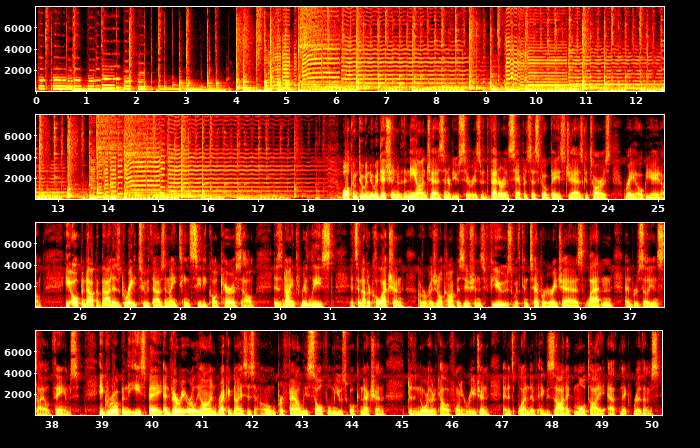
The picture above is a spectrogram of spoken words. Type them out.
Welcome to a new edition of the Neon Jazz interview series with veteran San Francisco based jazz guitarist Ray Obiedo. He opened up about his great 2019 CD called Carousel, his ninth released. It's another collection of original compositions fused with contemporary jazz, Latin, and Brazilian styled themes. He grew up in the East Bay and very early on recognized his own profoundly soulful musical connection to the Northern California region and its blend of exotic multi ethnic rhythms.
